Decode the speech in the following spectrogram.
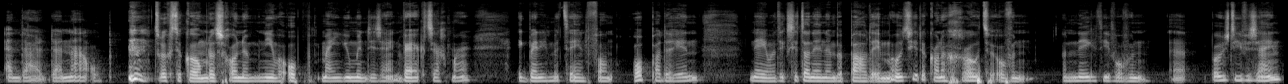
En daar, daarna op terug te komen. Dat is gewoon de manier waarop mijn human design werkt, zeg maar. Ik ben niet meteen van oppa erin. Nee, want ik zit dan in een bepaalde emotie. Dat kan een grote of een, een negatieve of een positieve zijn.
